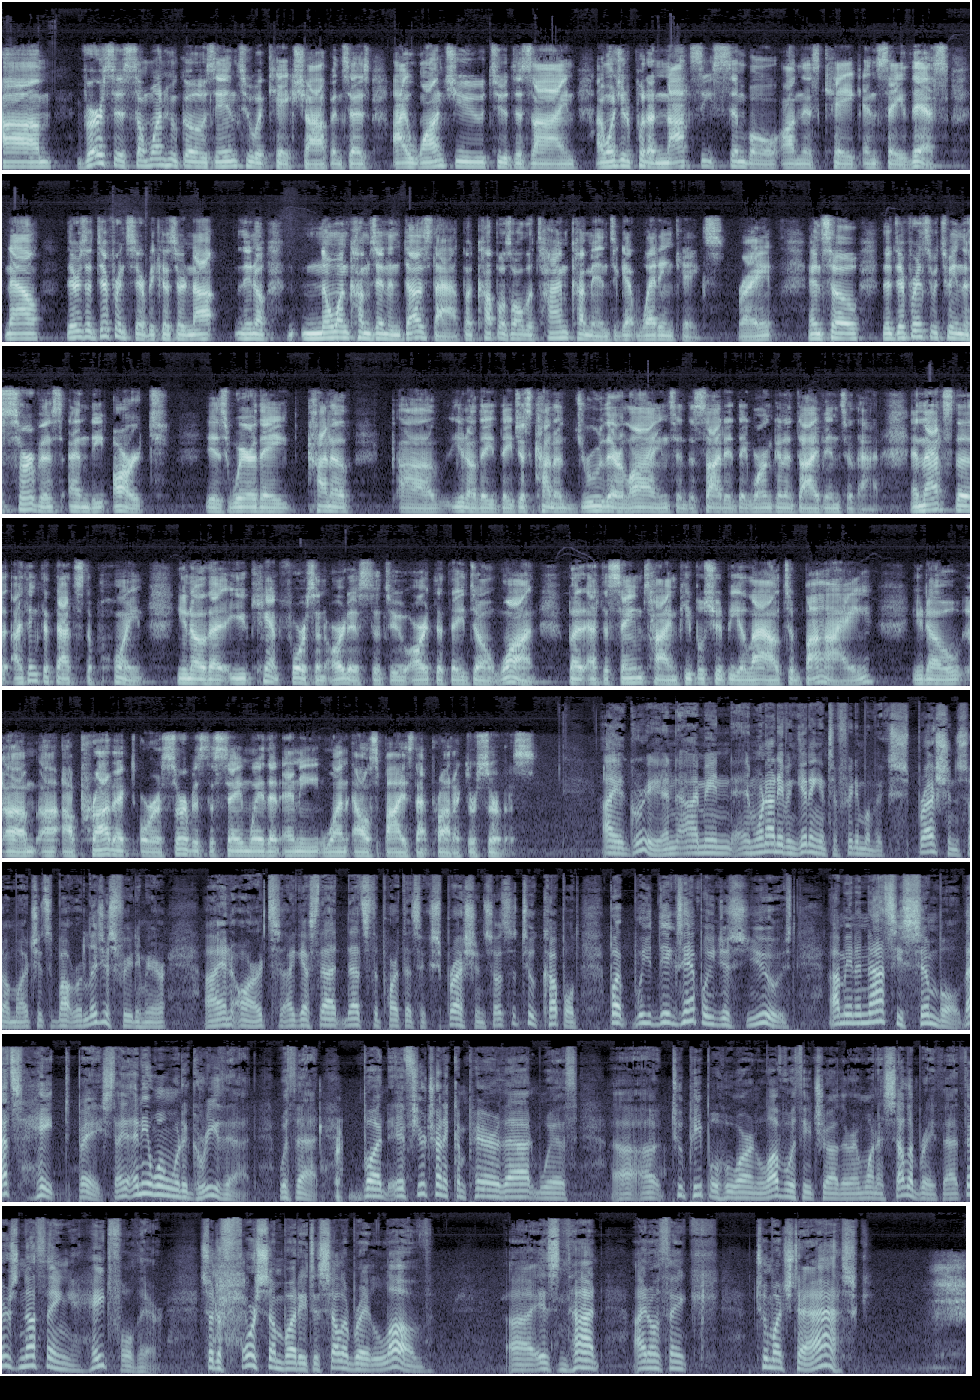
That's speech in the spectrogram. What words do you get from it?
Um, versus someone who goes into a cake shop and says, I want you to design, I want you to put a Nazi symbol on this cake and say this. Now, there's a difference there because they're not, you know, no one comes in and does that, but couples all the time come in to get wedding cakes, right? And so the difference between the service and the art is where they kind of uh, you know, they they just kind of drew their lines and decided they weren't going to dive into that. And that's the I think that that's the point. You know that you can't force an artist to do art that they don't want, but at the same time, people should be allowed to buy you know, um, a, a, product or a service the same way that anyone else buys that product or service. I agree, and I mean, and we're not even getting into freedom of expression so much. It's about religious freedom here uh, and art. I guess that that's the part that's expression. So it's the two coupled. But we, the example you just used, I mean, a Nazi symbol that's hate based. Anyone would agree that with that. But if you're trying to compare that with uh, uh, two people who are in love with each other and want to celebrate that, there's nothing hateful there. So to force somebody to celebrate love uh, is not I don't think too much to ask.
